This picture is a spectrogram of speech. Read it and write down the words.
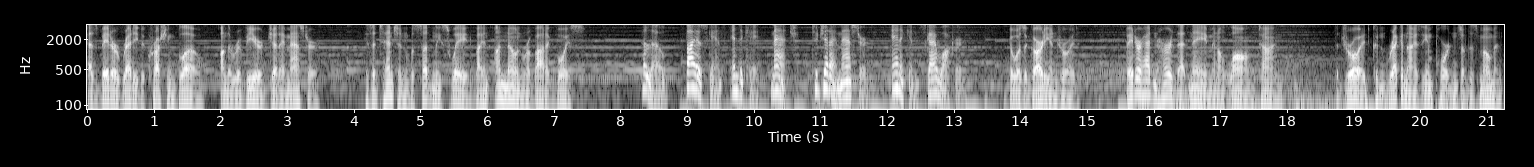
As Vader readied a crushing blow, on the revered Jedi Master, his attention was suddenly swayed by an unknown robotic voice. Hello, bioscans indicate match to Jedi Master Anakin Skywalker. It was a Guardian droid. Vader hadn't heard that name in a long time. The droid couldn't recognize the importance of this moment.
